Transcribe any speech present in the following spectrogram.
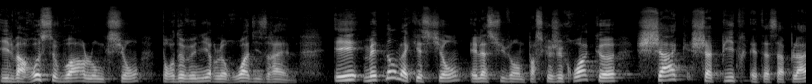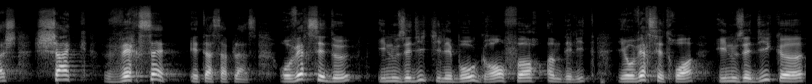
il va recevoir l'onction pour devenir le roi d'Israël. Et maintenant, ma question est la suivante, parce que je crois que chaque chapitre est à sa place, chaque verset est à sa place. Au verset 2, il nous est dit qu'il est beau, grand, fort, homme d'élite. Et au verset 3, il nous est dit que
